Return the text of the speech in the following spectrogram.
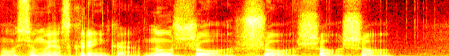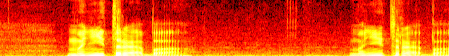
ось моя скринька. Ну що, що, що, що? Мені треба. Мені треба.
